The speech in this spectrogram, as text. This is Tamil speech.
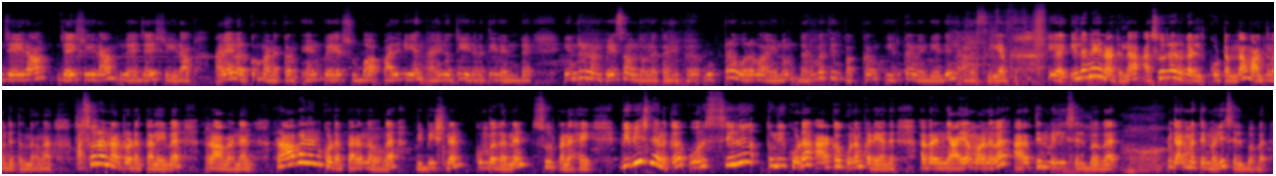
ஜெய்ராம் ஜெய் ஸ்ரீராம் ஜெய் ஜெய் ஸ்ரீராம். அனைவருக்கும் வணக்கம். என் பெயர் சுபா. பதிவு எண் ஐநூற்றி இருபத்தி ரெண்டு. இன்று நான் பேச வந்துள்ள தலைப்பு உற்ற உறவாயினும் தர்மத்தின் பக்கம் இருக்க வேண்டியதின் அவசியம். இ- இலங்கை நாட்டில் அசுரர்கள் கூட்டம் தான் வாழ்ந்து வந்துட்டு இருந்தாங்க. அசுர நாட்டோட தலைவர் ராவணன். ராவணன் கூட பிறந்தவங்க விபீஷ்ணன் கும்பகர்ணன் சூர்பனகை. விபீஷ்ணனுக்கு ஒரு சிறு துளி கூட அரக்க குணம் கிடையாது. அவர் நியாயமானவர் அறத்தின் வெளி செல்பவர். தர்மத்தின் வழி செல்பவர்.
